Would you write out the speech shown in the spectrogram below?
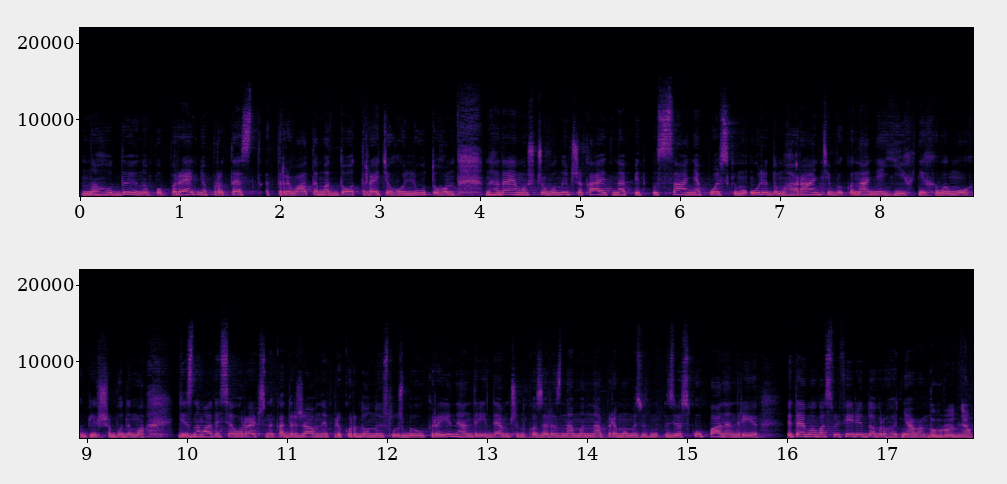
на годину. Попередньо протест триватиме до 3 лютого. Нагадаємо, що вони чекають на підписання польським урядом гарантій виконання їхніх вимог. Більше будемо дізнаватися у речника Державної прикордонної служби України Андрій Демченко. Зараз з нами на прямому зв'язку. Пане Андрію, вітаємо вас в ефірі. Доброго дня вам. Доброго дня.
